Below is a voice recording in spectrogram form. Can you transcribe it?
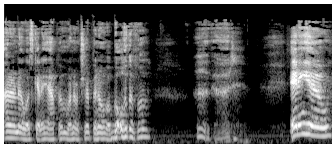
I don't know what's going to happen when I'm tripping over both of them. Oh, God. Anywho,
